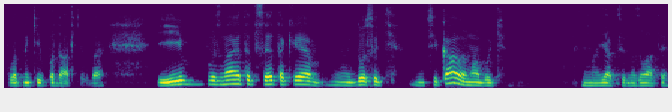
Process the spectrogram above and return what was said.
платників податків. Да? І ви знаєте, це таке досить цікаве, мабуть, ну, як це назвати,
